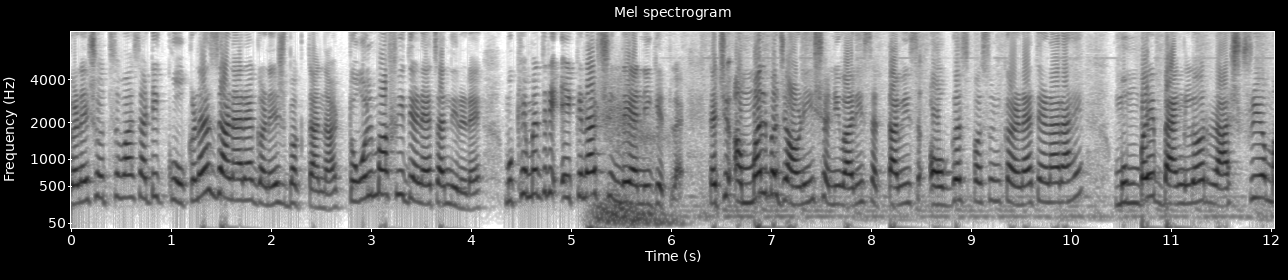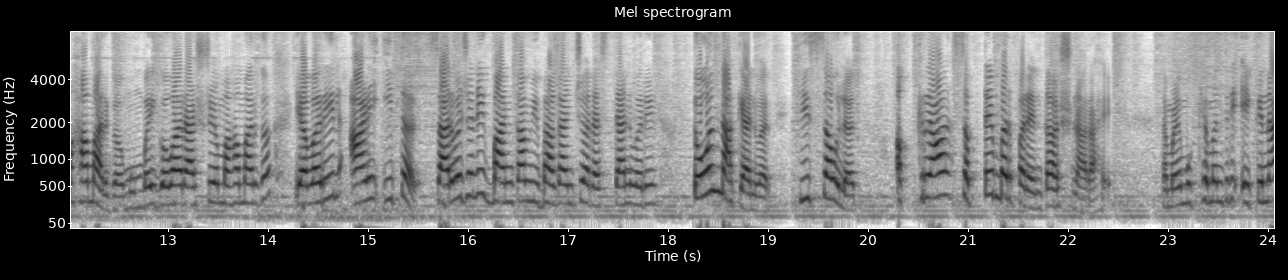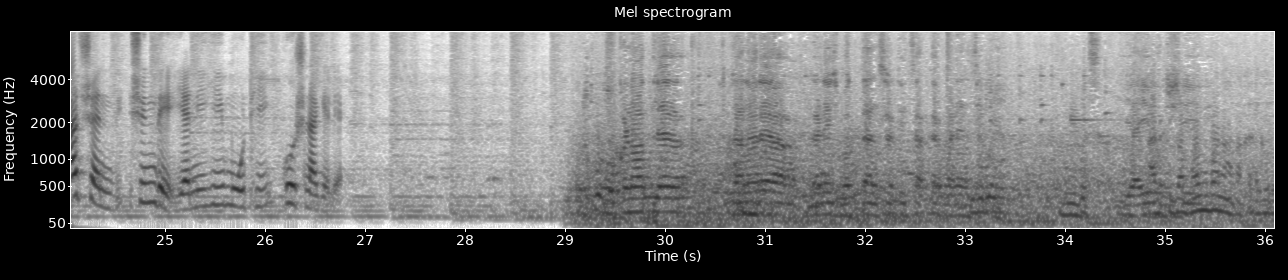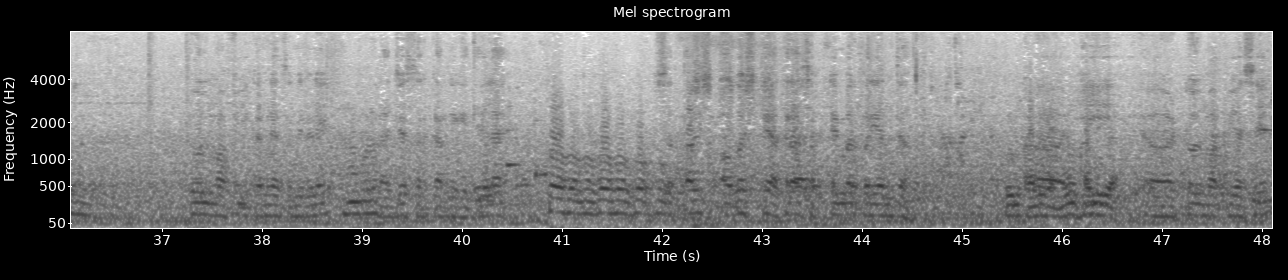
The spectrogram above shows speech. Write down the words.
गणेशोत्सवासाठी कोकणात जाणाऱ्या गणेश भक्तांना टोल माफी देण्याचा निर्णय मुख्यमंत्री एकनाथ शिंदे यांनी घेतलाय. त्याची अंमलबजावणी शनिवारी सत्तावीस ऑगस्टपासून करण्यात येणार आहे. मुंबई बँगलोर राष्ट्रीय महामार्ग मुंबई गोवा राष्ट्रीय महामार्ग यावरील आणि इतर सार्वजनिक बांधकाम विभागांच्या रस्त्यांवरील टोल नाक्यांवर ही सवलत अकरा सप्टेंबर पर्यंत असणार आहे. त्यामुळे मुख्यमंत्री एकनाथ शिंदे- शिंदे यांनी ही मोठी घोषणा केली आहे. कोकणातल्या जाणाऱ्या गणेश भक्तांसाठी चाकरमान्यांसाठी याही वर्षी टोल माफी करण्याचा निर्णय राज्य सरकारने घेतलेला आहे. सत्तावीस ऑगस्ट ते अकरा सप्टेंबर पर्यंत ही, टोल माफी असेल.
